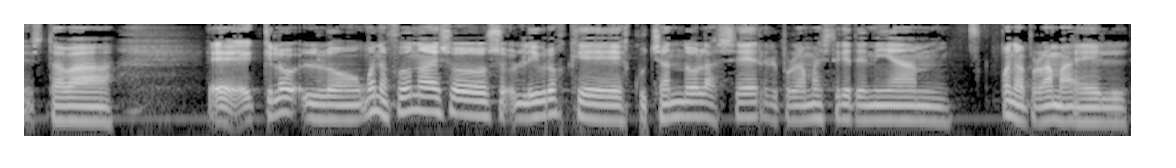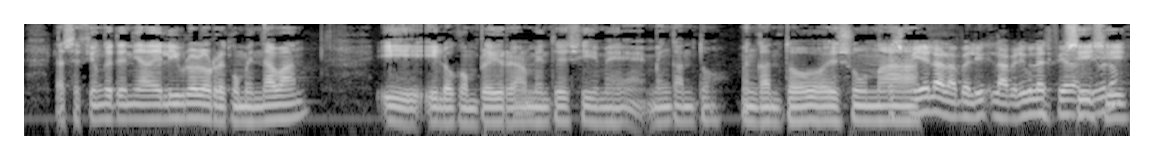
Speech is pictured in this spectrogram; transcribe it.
estaba... eh, que lo, lo- bueno, fue uno de esos libros que escuchando la SER, el programa este que tenía... mm, Bueno, el programa, el, la sección que tenía de libro lo recomendaban y, y lo compré y realmente sí me, me encantó. Me encantó, es una... ¿Es fiel a la, peli- la película? ¿Es fiel Sí, al libro? sí.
